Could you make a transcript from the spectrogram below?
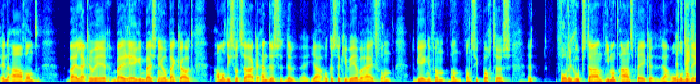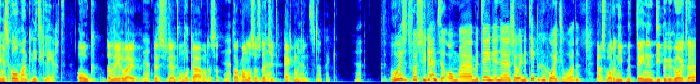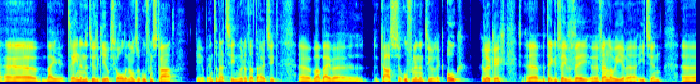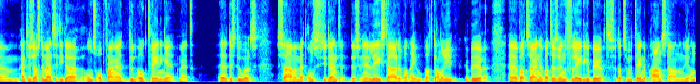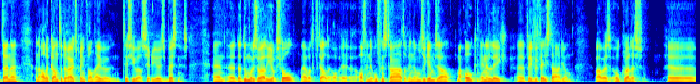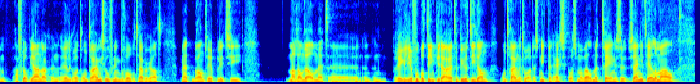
in de avond, bij lekker weer, bij regen, bij sneeuw, bij koud. Allemaal die soort zaken. En dus de, ja, ook een stukje weerbaarheid van de bejegening van, van, van supporters. Het voor de groep staan, iemand aanspreken. Ja, honderden dingen. Dat krijg je in de schoolbanken niet geleerd. Ook, dat ja. leren wij ja. bij de studenten onder elkaar. Maar dat is dat ja. toch anders dan dat je het echt moet doen. snap ik. Hoe is het voor studenten om uh, meteen in zo in de diepe gegooid te worden? Nou, ze worden niet meteen in diepe gegooid. Hè. Uh, wij trainen natuurlijk hier op school in onze oefenstraat kun je op internet zien hoe dat, dat uitziet. Uh, waarbij we casussen oefenen natuurlijk. Ook gelukkig betekent VVV Venlo hier iets in. Um, enthousiaste mensen die daar ons opvangen, doen ook trainingen met de stewards samen met onze studenten. Dus in een leestadium van, hey, wat kan er hier gebeuren? Uh, wat, zijn, wat is er in het verleden gebeurd? Zodat ze meteen op aanstaan en die antenne aan alle kanten eruit springt van, hey, het is hier wel serieus business. En dat doen we zowel hier op school, hè, wat ik vertelde, of in de oefenstraat of in onze gymzaal, maar ook in een leeg VVV-stadion. Waar we ook wel eens afgelopen jaar nog een hele grote ontruimingsoefening bijvoorbeeld hebben gehad. Met brandweer, politie, maar dan wel met een, een, een, regulier voetbalteampje daar uit de buurt die dan ontruimd moet worden. Dus niet met echt sports, maar wel met trainen. Ze zijn niet helemaal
